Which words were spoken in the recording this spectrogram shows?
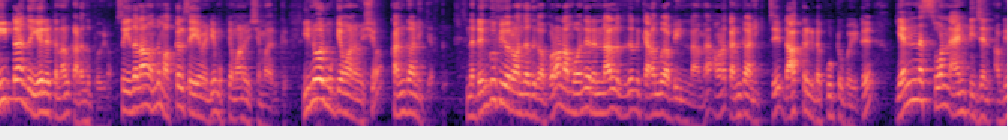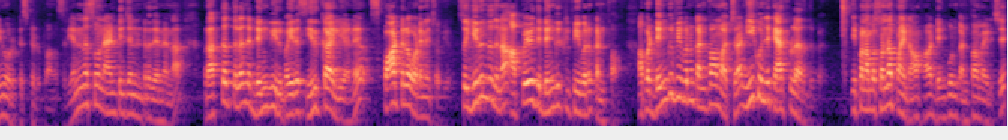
நீட்டாக இந்த ஏழு எட்டு நாள் கடந்து போயிடும். ஸோ இதெல்லாம் வந்து மக்கள் செய்ய வேண்டிய முக்கியமான விஷயமா இருக்குது இன்னொரு முக்கியமான விஷயம் கண்காணிக்கிறது. இந்த டெங்கு ஃபீவர் வந்ததுக்கப்புறம் நம்ம வந்து ரெண்டு நாள் வந்து கிளம்பு அப்படின்னு இல்லாமல் அவனை கண்காணிச்சு டாக்டர்கிட்ட கூட்டு போயிட்டு என்எஸ் ஒன் ஆன்டிஜன் அப்படின்னு ஒரு டெஸ்ட் எடுப்பாங்க சார் என்எஸ் ஒன் ஆன்டிஜன்ன்றது என்னன்னா ரத்தத்தில் இந்த டெங்கு வைரஸ் இருக்கா இல்லையான்னு ஸ்பாட்டில் உடனே சொல்லிடும் ஸோ இருந்ததுன்னா அப்போவே இது டெங்கு ஃபீவரும் கன்ஃபார்ம் அப்போ டெங்கு ஃபீவர் கன்ஃபார்ம் ஆச்சுன்னா நீ கொஞ்சம் கேர்ஃபுல்லாக இருந்துப்ப. இப்போ நம்ம சொன்ன பாயிண்ட் ஆஹா டெங்குன்னு கன்ஃபார்ம் ஆயிடுச்சு.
